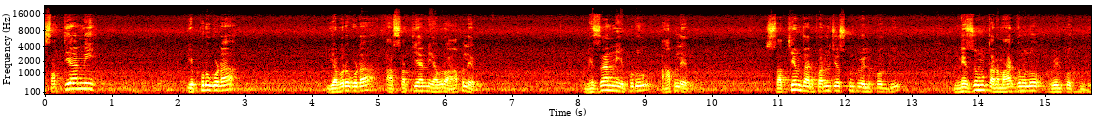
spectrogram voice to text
సత్యాన్ని ఎప్పుడు కూడా ఎవరు కూడా ఆ సత్యాన్ని ఎవరు ఆపలేరు. నిజాన్ని ఎప్పుడు ఆపలేరు. సత్యం దాని పనులు చేసుకుంటూ వెళ్ళిపోద్ది. నిజం తన మార్గంలో వెళ్ళిపోతుంది.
